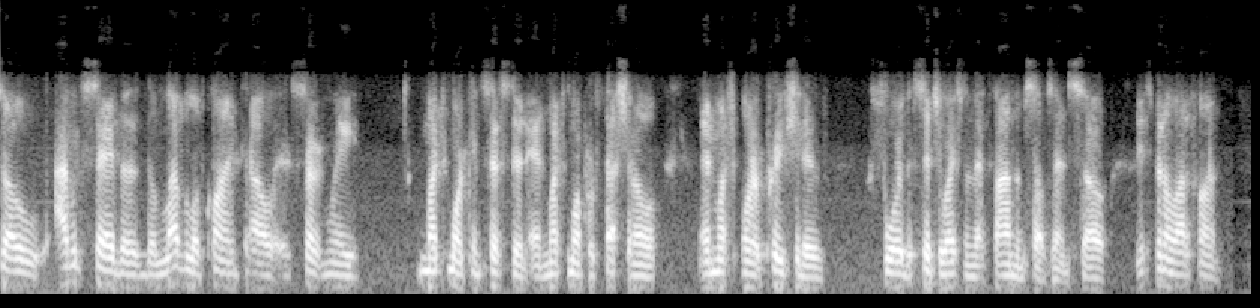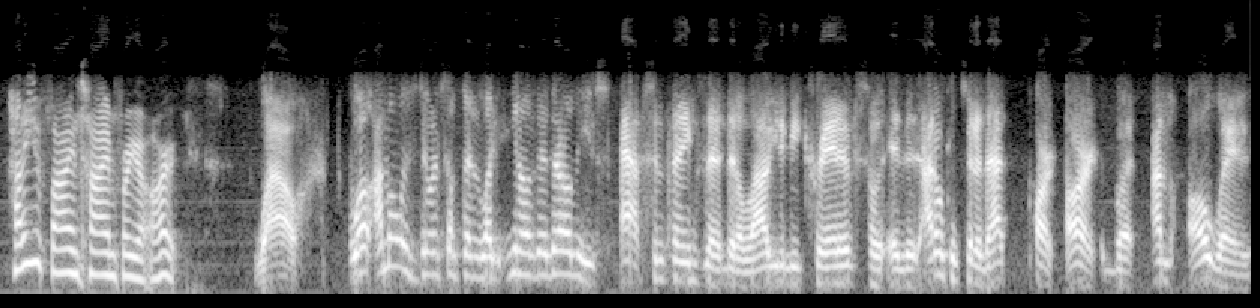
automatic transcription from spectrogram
So I would say the, the level of clientele is certainly much more consistent and much more professional and much more appreciative for the situation that they find themselves in. So it's been a lot of fun. How do you find time for your art? Wow. Well, I'm always doing something like you know there, there are all these apps and things that that allow you to be creative. So it, I don't consider that part art, but I'm always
